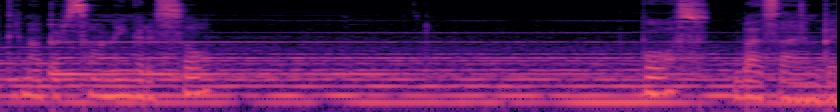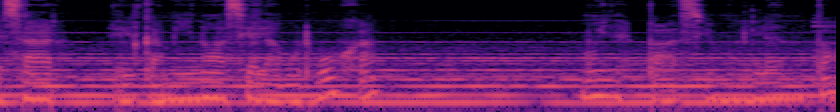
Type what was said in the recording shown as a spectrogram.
Última persona ingresó, vos vas a empezar el camino hacia la burbuja, muy despacio, muy lento.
